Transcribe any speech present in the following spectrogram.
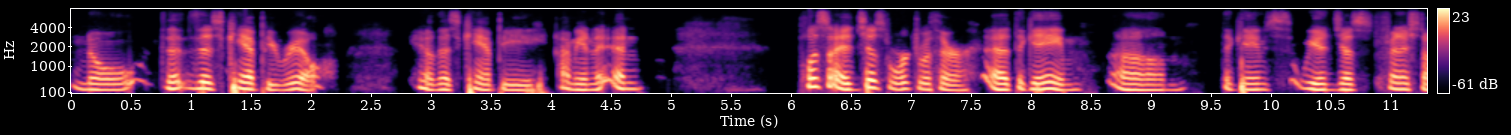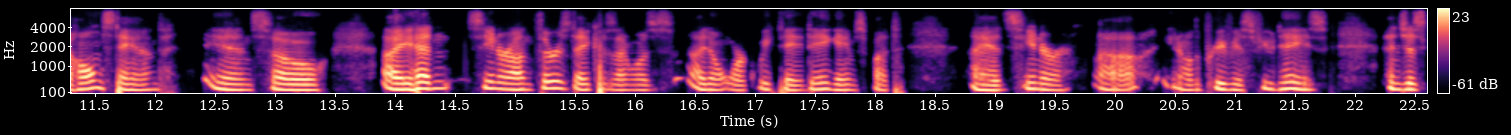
no, that this can't be real. You know, this can't be. I mean, and plus, I had just worked with her at the game. Um, the games we had just finished a homestand, and so I hadn't seen her on Thursday because I was I don't work weekday day games, but I had seen her, uh, you know, the previous few days, and just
